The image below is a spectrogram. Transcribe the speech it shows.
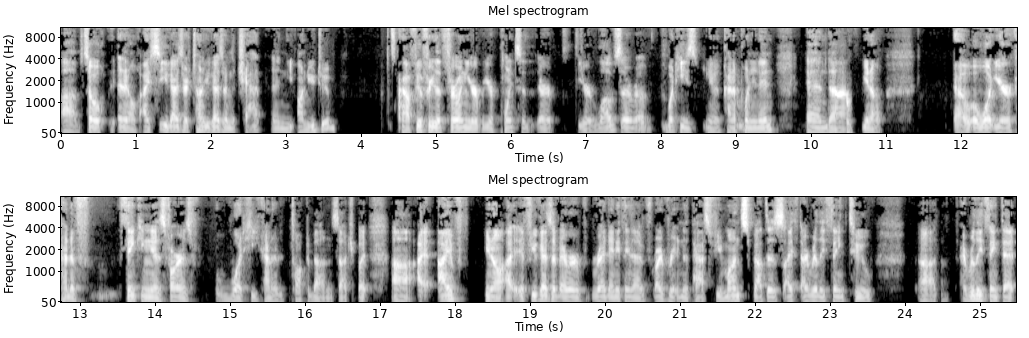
Um, so you know, I see you guys are a ton of you guys are in the chat and on YouTube. Uh, feel free to throw in your your points of, or your loves or uh, what he's you know kind of putting in, and uh, you know uh, what you're kind of thinking as far as what he kind of talked about and such. But uh, I, I've you know, if you guys have ever read anything that I've, I've written in the past few months about this, I, I really think to, uh, I really think that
